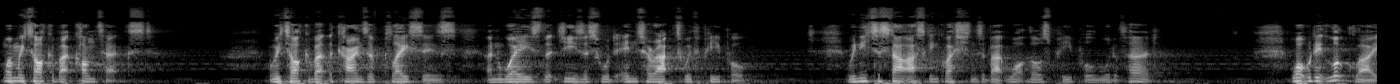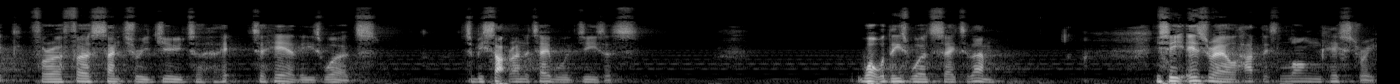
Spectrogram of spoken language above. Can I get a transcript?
when we talk about context, we talk about the kinds of places and ways that Jesus would interact with people, we need to start asking questions about what those people would have heard. What would it look like for a first century Jew to, to hear these words? To be sat around a table with Jesus? What would these words say to them? You see, Israel had this long history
